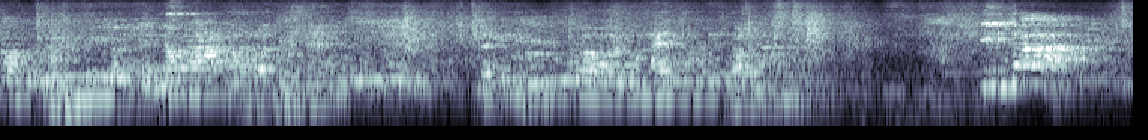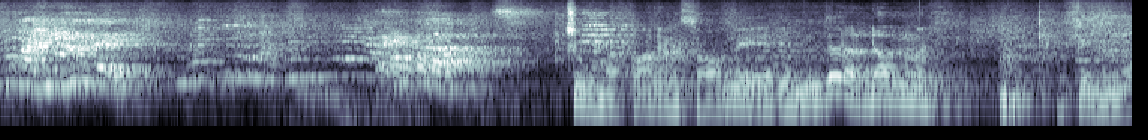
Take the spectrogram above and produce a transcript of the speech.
lo được nó ra nó ra thì đấy. Đấy cái bú lúc nay nó bị đóng đi ra! Không phải đi đi chủng bà con hàng xóm về đến rất là đông rồi. Chủng là,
